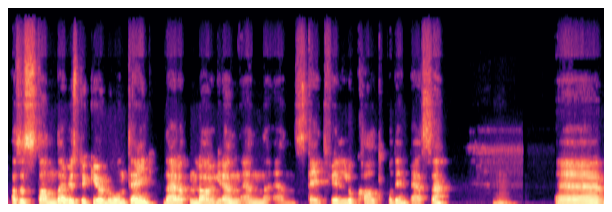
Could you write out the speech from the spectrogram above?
Altså Standard hvis du ikke gjør noen ting, det er at den lager en, en, en statefill lokalt på din PC. Mm. Eh,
